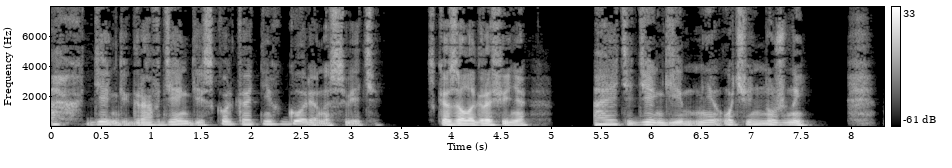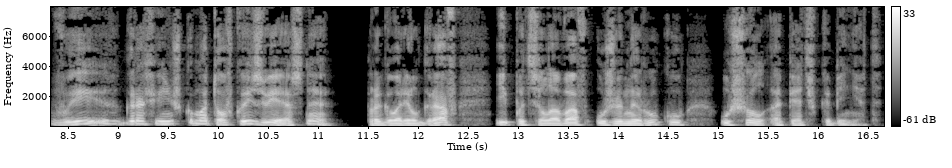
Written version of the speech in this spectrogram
Ах, деньги, граф, деньги, сколько от них горя на свете, сказала графиня. А эти деньги мне очень нужны. Вы, графинюшка, мотовка известная, проговорил граф и, поцеловав у жены руку, ушел опять в кабинет.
